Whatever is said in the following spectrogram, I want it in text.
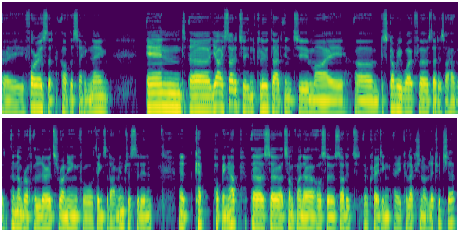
a forest of the same name. And uh, yeah, I started to include that into my um, discovery workflows. That is, I have a, a, number of alerts running for things that I'm interested in. And it kept popping up. Uh, so at some point, I also started uh, creating a collection of literature.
